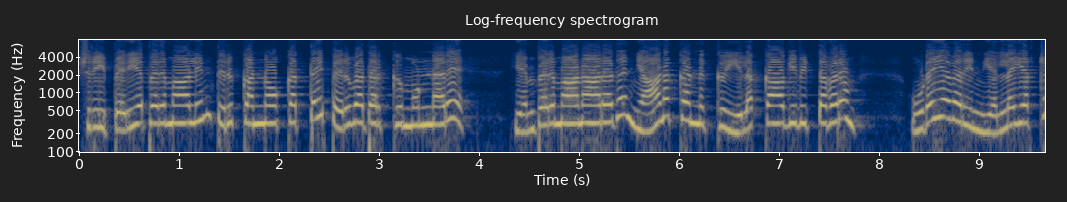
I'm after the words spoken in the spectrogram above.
ஸ்ரீ பெரிய பெருமாளின் திருக்கண்ணோக்கத்தை பெறுவதற்கு முன்னரே எம்பெருமானாரது ஞானக்கண்ணுக்கு இலக்காகிவிட்டவரும் உடையவரின் எல்லையற்ற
